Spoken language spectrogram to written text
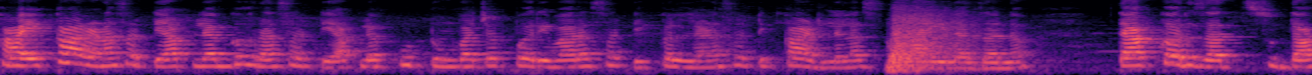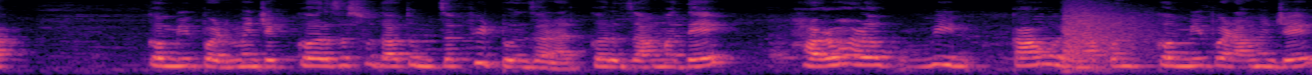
काही कारणासाठी आपल्या घरासाठी आपल्या कुटुंबाच्या परिवारासाठी कल्याणासाठी काढलेलं असतं आईला जाणं त्या कर्जात सुद्धा कमी पड म्हणजे कर्ज सुद्धा तुमचं फिटून जाणार. कर्जामध्ये हळूहळू विन का होईना पण कमीपणा म्हणजे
